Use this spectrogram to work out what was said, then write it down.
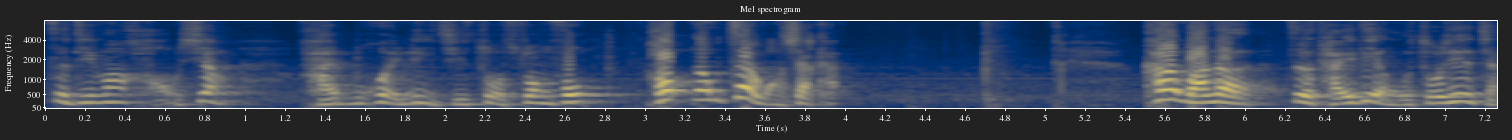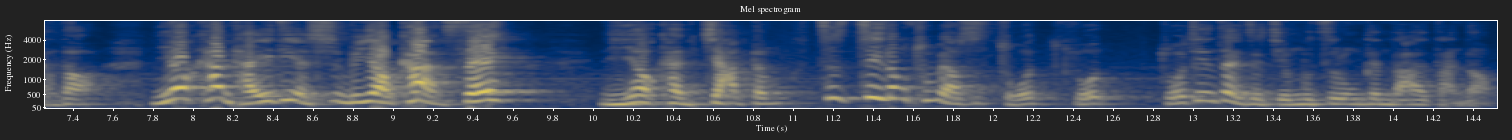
这地方好像还不会立即做双峰。好，那么再往下看，看完了这个台电，我昨天讲到，你要看台电是不是要看谁？你要看嘉登。这这张图表是昨昨昨天在这节目之中跟大家谈到，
